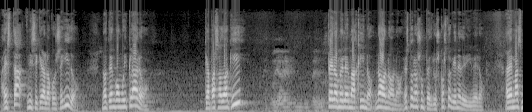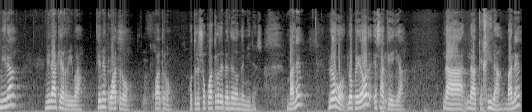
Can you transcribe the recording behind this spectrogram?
A esta ni siquiera lo ha conseguido. No tengo muy claro qué ha pasado aquí, pero me lo imagino. No, no, no, esto no es un pedrusco, esto viene de vivero. Además, mira, mira aquí arriba, tiene cuatro, cuatro o tres o cuatro, depende de dónde mires, ¿vale? Luego, lo peor es aquella, la, que gira, ¿vale?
